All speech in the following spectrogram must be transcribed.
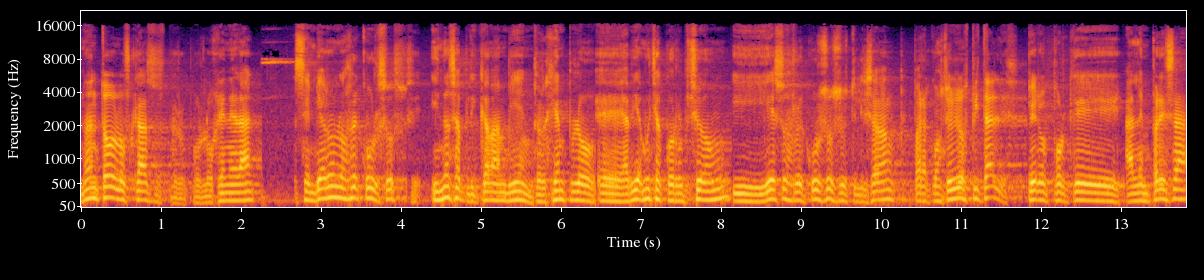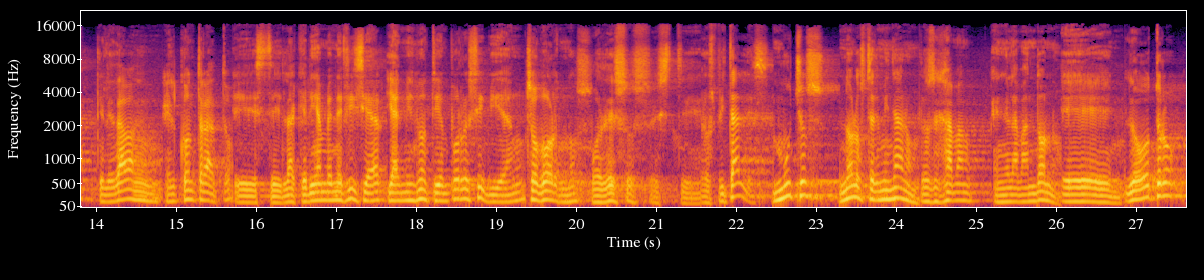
No en todos los casos, pero por lo general, se enviaron los recursos y no se aplicaban bien. Por ejemplo, eh, había mucha corrupción y esos recursos se utilizaban para construir hospitales, pero porque a la empresa que le daban el contrato este, la querían beneficiar y al mismo tiempo recibían sobornos por esos este, hospitales. Muchos no los terminaron, los dejaban en el abandono. Eh, lo otro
